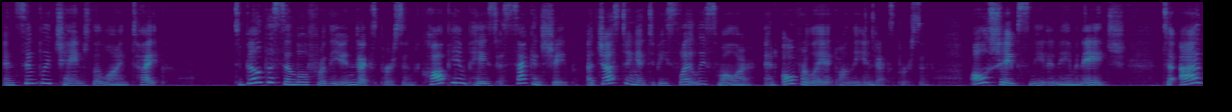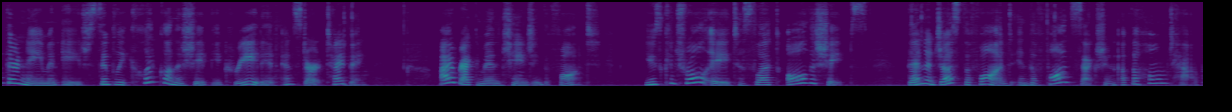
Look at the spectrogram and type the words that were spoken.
and simply change the line type. To build the symbol for the index person, copy and paste a second shape, adjusting it to be slightly smaller, and overlay it on the index person. All shapes need a name and age. To add their name and age, simply click on the shape you created and start typing. I recommend changing the font. Use Ctrl A to select all the shapes, then adjust the font in the Font section of the Home tab.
